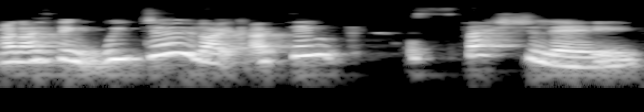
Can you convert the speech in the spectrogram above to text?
And I think we do. Like, I think especially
